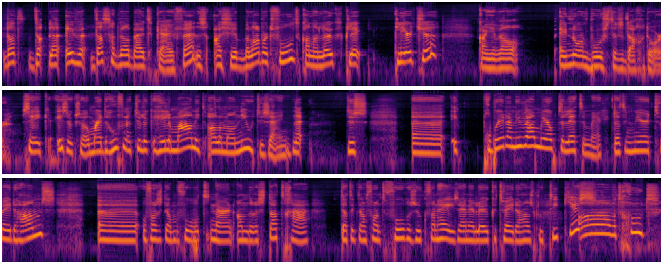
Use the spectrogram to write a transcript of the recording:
dat, dat, even, dat staat wel buiten kijf. Hè? Dus als je belabberd voelt, kan een leuk kle- kleertje... kan je wel enorm boosten de dag door. Zeker, is ook zo. Maar het hoeft natuurlijk helemaal niet allemaal nieuw te zijn. Nee. Dus eh, ik probeer daar nu wel meer op te letten, merk ik. Dat ik meer tweedehands, eh, of als ik dan bijvoorbeeld naar een andere stad ga, dat ik dan van tevoren zoek van, hey, zijn er leuke tweedehands boutiquejes? Oh, wat goed.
